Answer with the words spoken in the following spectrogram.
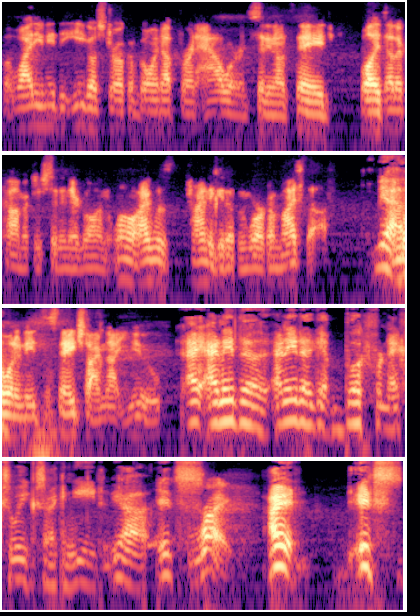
But why do you need the ego stroke of going up for an hour and sitting on stage while these other comics are sitting there going, "Well, I was trying to get up and work on my stuff. Yeah, I'm the one who needs the stage time, not you." I, I need to I need to get booked for next week so I can eat. Yeah, it's Right. I it's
